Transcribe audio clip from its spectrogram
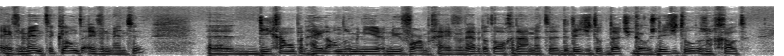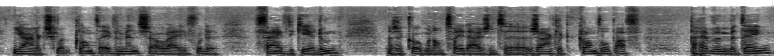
evenementen, klantevenementen. Uh, die gaan we op een hele andere manier nu vormgeven. We hebben dat al gedaan met de, de Digital Dutch Goes Digital. Dat is een groot jaarlijks klantenevenement. Zouden wij voor de vijfde keer doen. Daar komen dan 2000 uh, zakelijke klanten op af. Daar hebben we meteen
